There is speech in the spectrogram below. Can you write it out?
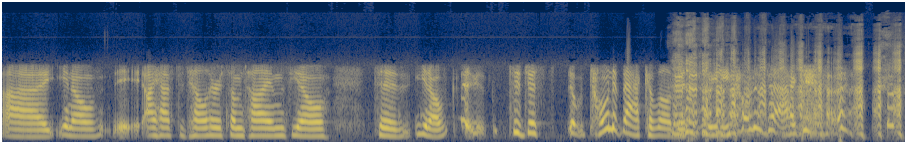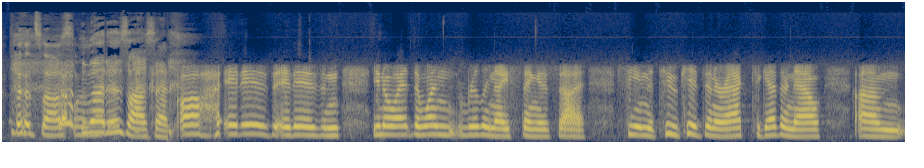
Uh, you know, I have to tell her sometimes, you know, to you know, to just tone it back a little bit, sweetie, tone it back. That's awesome. that is awesome. Oh, it is, it is, and you know what? The one really nice thing is uh, seeing the two kids interact together now. Um,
